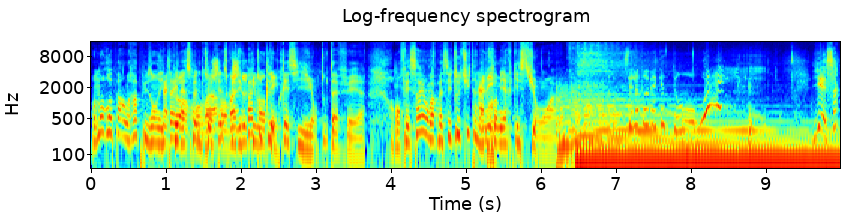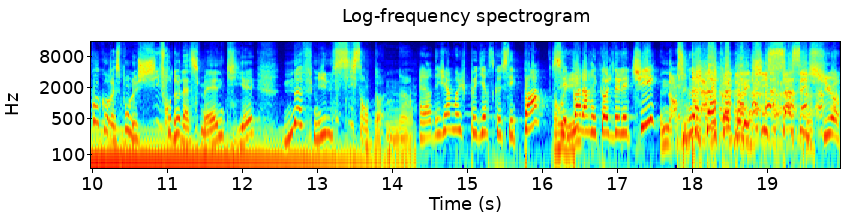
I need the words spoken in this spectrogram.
On en reparlera plus en détail la semaine va- prochaine parce que j'ai pas toutes les précisions. Tout à fait. On fait ça et on va passer tout de suite à la Allez. première question. C'est la première question. Ouais. Yes, à quoi correspond le chiffre de la semaine qui est 9600 tonnes Alors déjà, moi, je peux dire ce que c'est pas. C'est Oui. pas la récolte de litchi. Non, c'est pas la récolte de litchi, ça c'est sûr.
